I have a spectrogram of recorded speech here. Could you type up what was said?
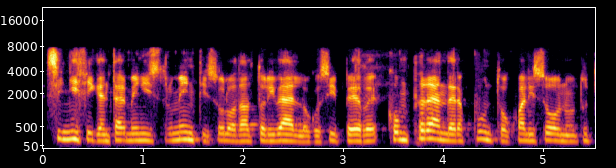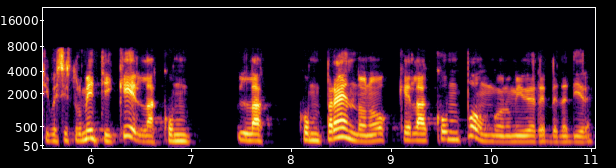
significa in termini di strumenti solo ad alto livello, così per comprendere appunto quali sono tutti questi strumenti che la, com- la comprendono o che la compongono, mi verrebbe da dire.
